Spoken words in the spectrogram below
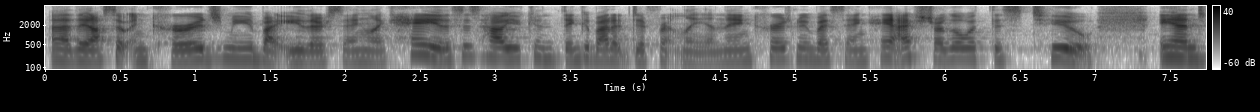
Uh, they also encouraged me by either saying, like, hey, this is how you can think about it differently. And they encouraged me by saying, hey, I struggle with this too. And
